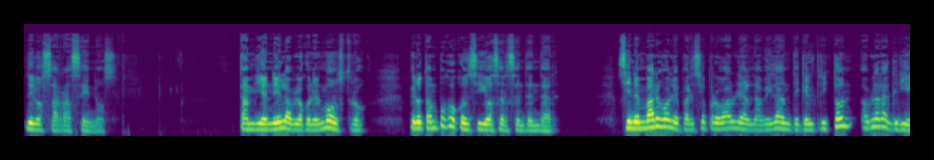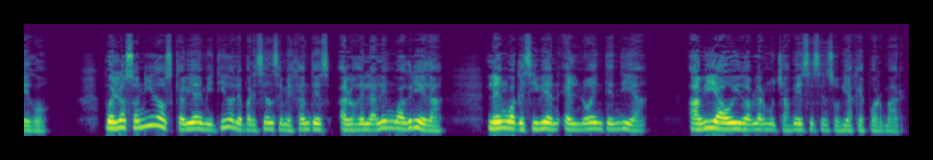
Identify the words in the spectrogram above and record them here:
de los sarracenos. También él habló con el monstruo, pero tampoco consiguió hacerse entender. Sin embargo, le pareció probable al navegante que el tritón hablara griego, pues los sonidos que había emitido le parecían semejantes a los de la lengua griega, lengua que si bien él no entendía, había oído hablar muchas veces en sus viajes por mar.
